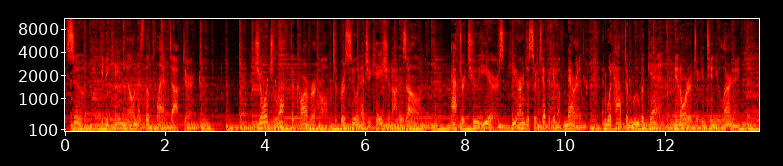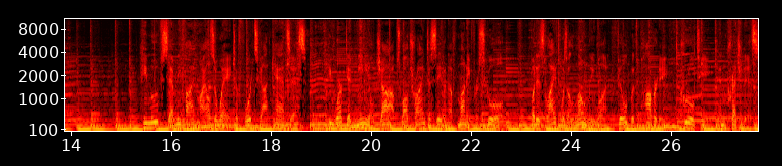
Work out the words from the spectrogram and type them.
Soon, he became known as the plant doctor. George left the Carver home to pursue an education on his own. After two years, he earned a certificate of merit and would have to move again in order to continue learning. He moved 75 miles away to Fort Scott, Kansas. He worked at menial jobs while trying to save enough money for school. But his life was a lonely one, filled with poverty, cruelty, and prejudice.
